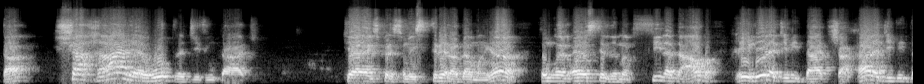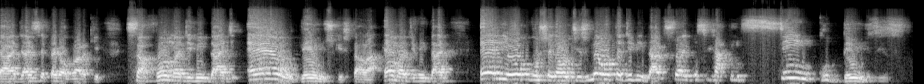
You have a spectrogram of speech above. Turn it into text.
Tá? Shahar é outra divindade. Que é a expressão estrela da manhã, como é a estrela da manhã, filha da alma, Reiler é divindade, Shahar é divindade. Aí você pega agora aqui, Safão é uma divindade, é o Deus que está lá, é uma divindade. Elion, vou chegar ao título, é outra divindade. Isso aí você já tem cinco deuses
